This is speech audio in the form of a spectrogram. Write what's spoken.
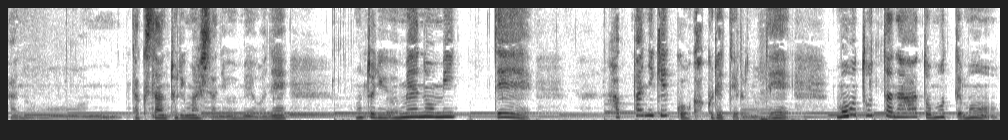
あのー、たくさん取りましたね梅をね。本当に梅の実って葉っぱに結構隠れてるのでもう取ったなと思っても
